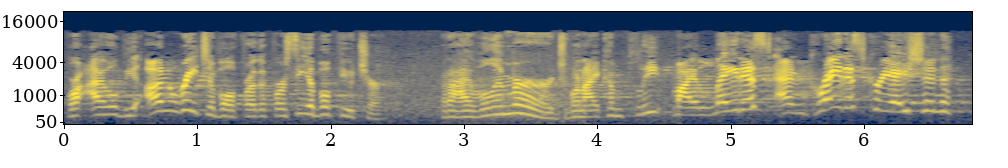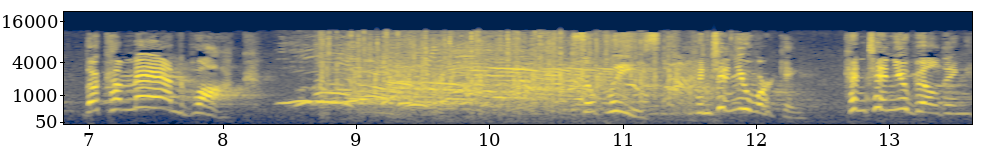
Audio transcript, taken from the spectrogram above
where I will be unreachable for the foreseeable future. But I will emerge when I complete my latest and greatest creation, the command block. So please, continue working, continue building,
